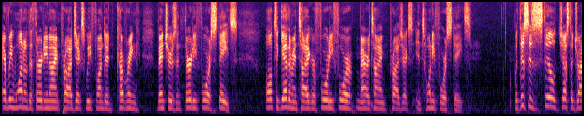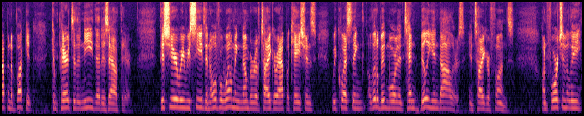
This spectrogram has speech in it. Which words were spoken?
every one of the 39 projects we funded covering ventures in 34 states. Altogether in Tiger, 44 maritime projects in 24 states. But this is still just a drop in the bucket compared to the need that is out there. This year, we received an overwhelming number of Tiger applications requesting a little bit more than $10 billion in Tiger funds. Unfortunately,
